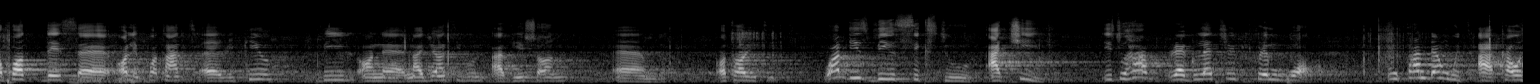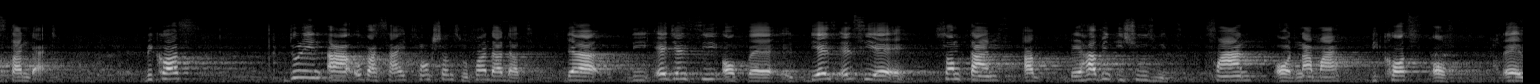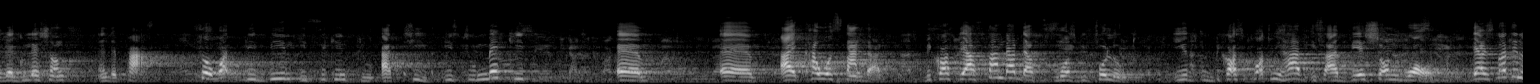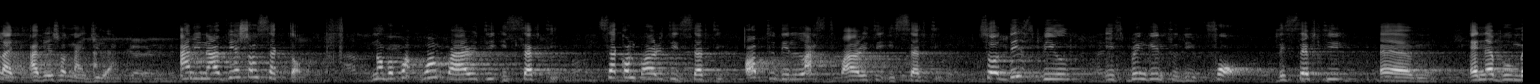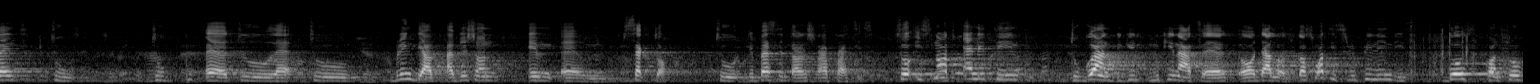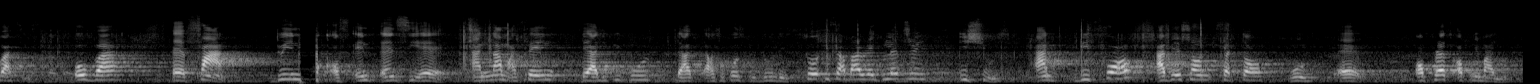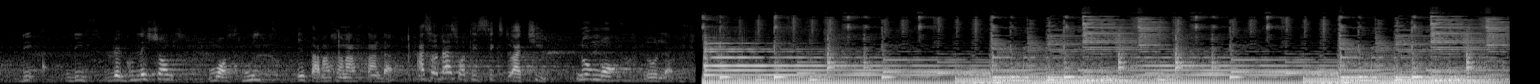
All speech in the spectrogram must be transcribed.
support this uh, all-important uh, repeal bill on uh, Nigerian Civil Aviation um, Authority. What this bill seeks to achieve is to have regulatory framework in tandem with our ICAO standard. Because during our oversight functions, we found out that there, the agency of uh, the NCAA sometimes they're having issues with FAAN or NAMA because of uh, regulations in the past. So what the bill is seeking to achieve is to make it um, uh, standard because there are standards that must be followed. You, because what we have is aviation world. There is nothing like aviation Nigeria. And in aviation sector, number one, one priority is safety. Second priority is safety. Up to the last priority is safety. So this bill is bringing to the fore the safety um, enablement to to uh, to uh, to bring the aviation in, um, sector to the best international practice. So it's not anything to go and begin looking at uh, other laws because what is repealing is those controversies over uh, FAAN doing work of NCA and NAMA saying they are the people that are supposed to do this. So it's about regulatory issues. And before aviation sector will uh, operate optimally, the, these regulations must meet international standards. And so that's what it seeks to achieve. No more, no less.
